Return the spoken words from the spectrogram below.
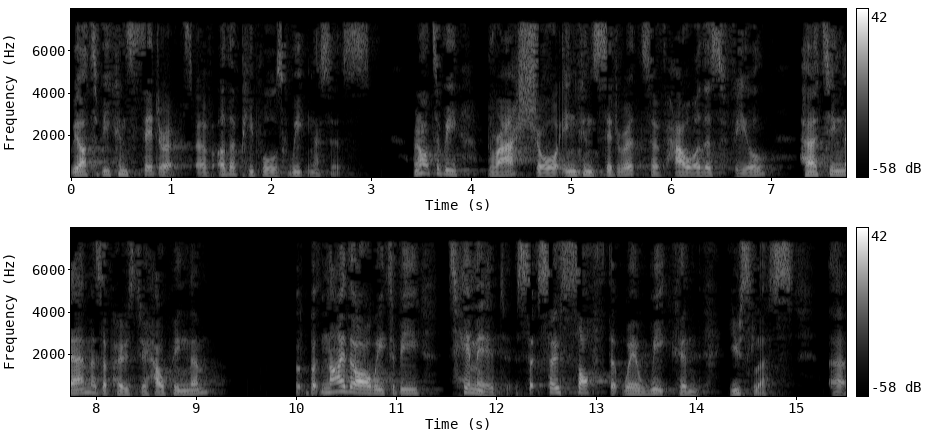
We are to be considerate of other people's weaknesses. We're not to be brash or inconsiderate of how others feel, hurting them as opposed to helping them. But, neither are we to be timid, so, so soft that we're weak and useless, uh,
